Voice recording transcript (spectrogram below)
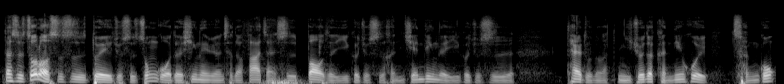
但是周老师是对就是中国的新能源车的发展是抱着一个就是很坚定的一个就是态度的嘛？你觉得肯定会成功，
